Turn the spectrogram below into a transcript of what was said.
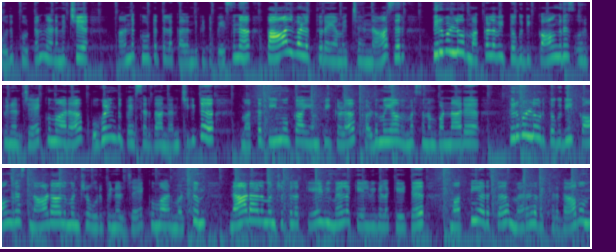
பொதுக்கூட்டம் நடந்துச்சு. அந்த கூட்டத்துல கலந்துகிட்டு பேசின பால்வளத்துறை அமைச்சர் நாசர் திருவள்ளூர் மக்களவை தொகுதி காங்கிரஸ் உறுப்பினர் ஜெயக்குமார புகழ்ந்து பேசுறதா நினைச்சுக்கிட்டு மத்த திமுக எம்பிக்களை கடுமையா விமர்சனம் பண்ணாரு. திருவள்ளூர் தொகுதி காங்கிரஸ் நாடாளுமன்ற உறுப்பினர் ஜெயக்குமார் மட்டும் நாடாளுமன்றத்துல கேள்வி மேல கேள்விகளை கேட்டு மத்திய அரசை மிரள வைக்கிறதாவும்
